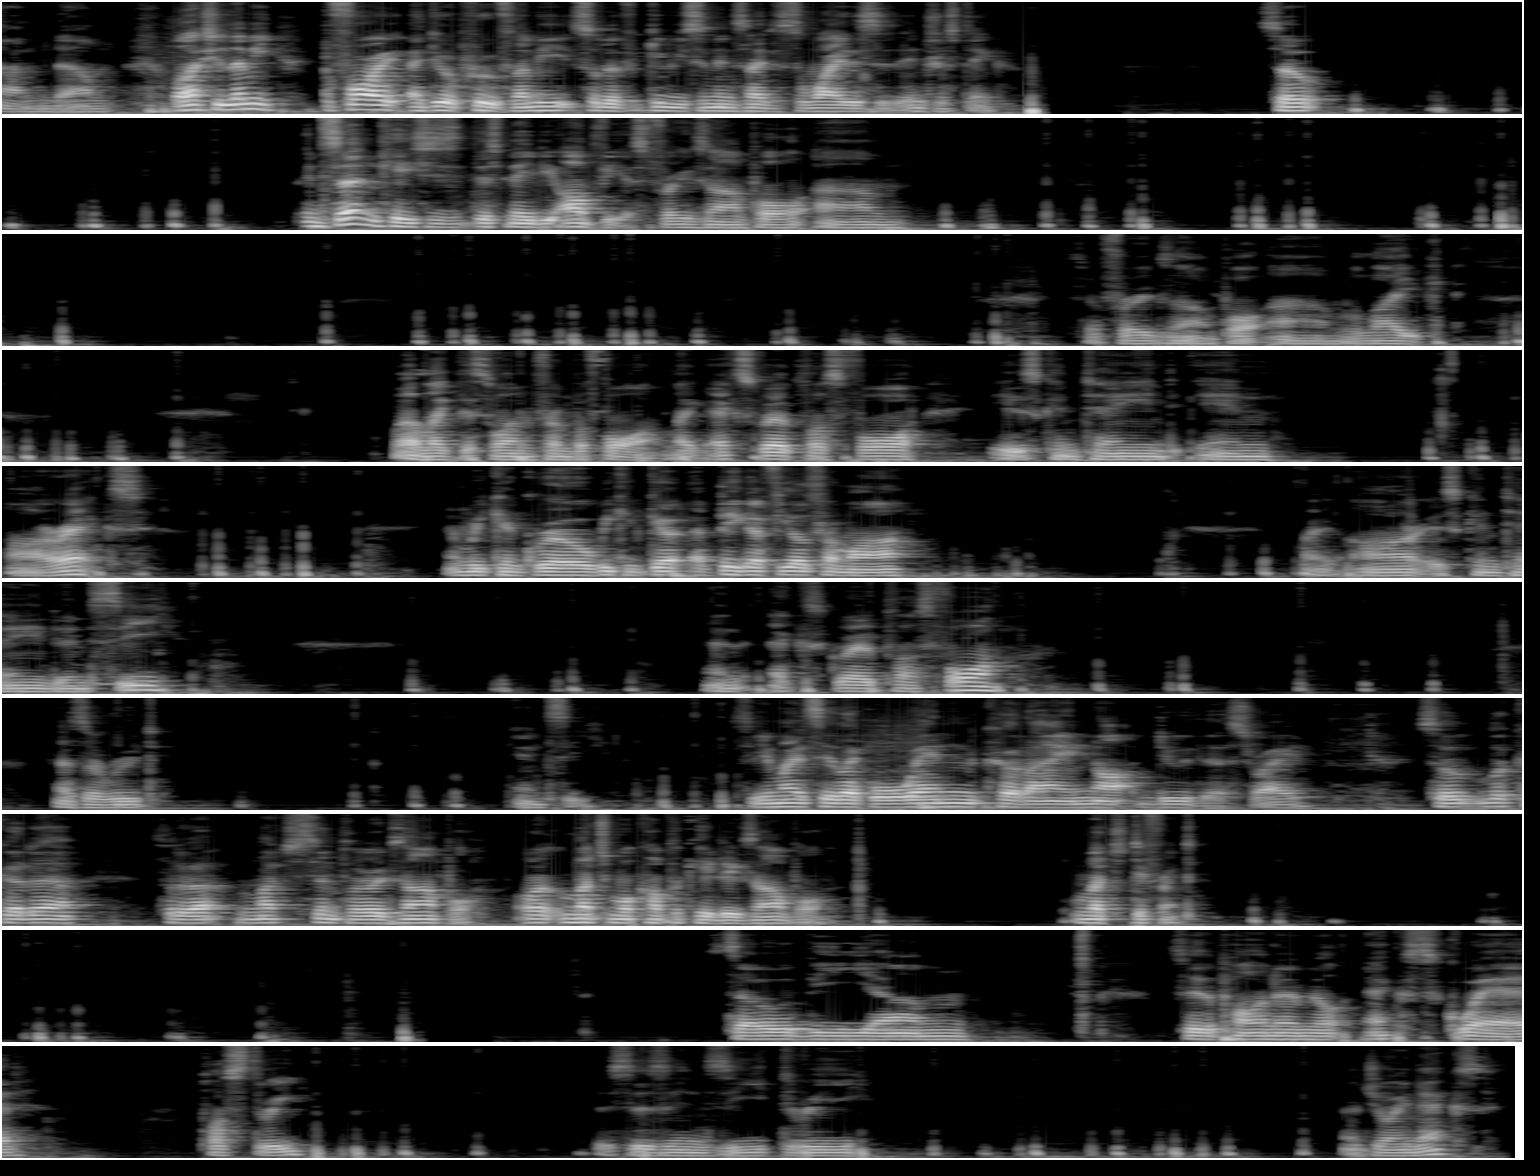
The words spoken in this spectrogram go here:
and um, well, actually, let me, before I, I do a proof, let me sort of give you some insight as to why this is interesting. So in certain cases, this may be obvious. For example, um, so for example, um, like well, like this one from before, like x squared plus 4 is contained in Rx. And we can grow, we can get a bigger field from R. Right, R is contained in C. And x squared plus 4 has a root in C. So you might say like, when could I not do this, right? So look at a sort of a much simpler example or much more complicated example, much different. So the, um, say the polynomial x squared plus 3, this is in Z3 adjoin x.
